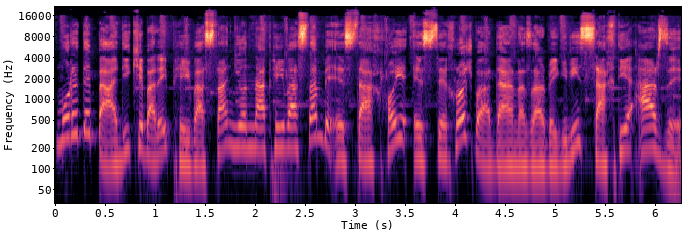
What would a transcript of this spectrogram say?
مورد بعدی که برای پیوستن یا نپیوستن به استخرهای استخراج باید در نظر بگیرید سختی ارزه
